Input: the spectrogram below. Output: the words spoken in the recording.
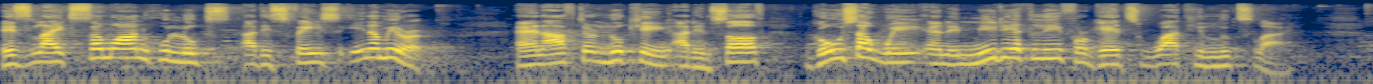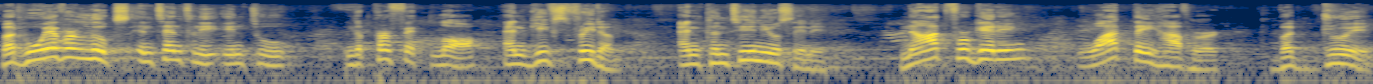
is like someone who looks at his face in a mirror and after looking at himself goes away and immediately forgets what he looks like. But whoever looks intently into the perfect law and gives freedom and continues in it, not forgetting what they have heard, but do it,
